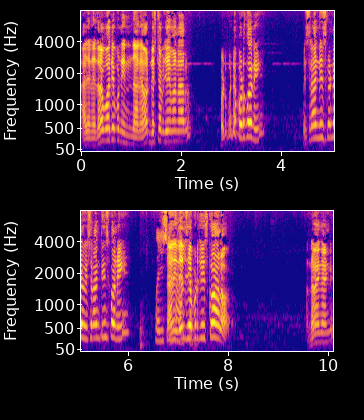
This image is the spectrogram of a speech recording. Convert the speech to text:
అది నిద్రపోతే ఇప్పుడు నేను దాన్ని ఎవరు డిస్టర్బ్ చేయమన్నారు? పడుకుంటే పడుకొని. విశ్రాంతి తీసుకుంటే విశ్రాంతి తీసుకొని. దానికి తెలిసి ఎప్పుడు తీసుకోవాలో? అర్థమైందండి?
